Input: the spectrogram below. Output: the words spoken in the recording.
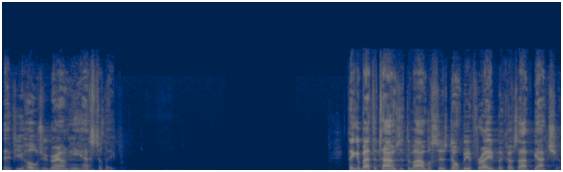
that if you hold your ground, he has to leave. Think about the times that the Bible says, Don't be afraid because I've got you.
